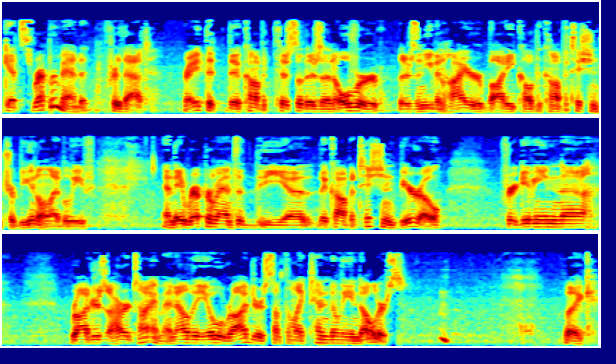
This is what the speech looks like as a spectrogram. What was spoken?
gets reprimanded for that right? The the comp- so there's an over there's an even higher body called the Competition Tribunal, I believe, and they reprimanded the uh, the Competition Bureau for giving uh, Rogers a hard time, and now they owe Rogers something like ten million dollars. like,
